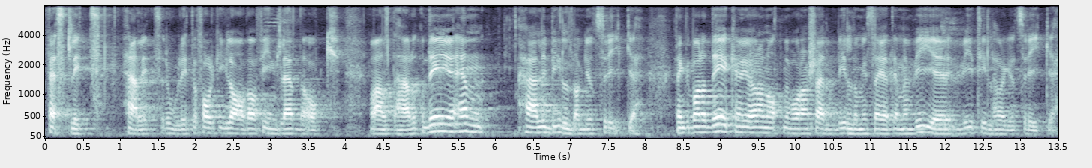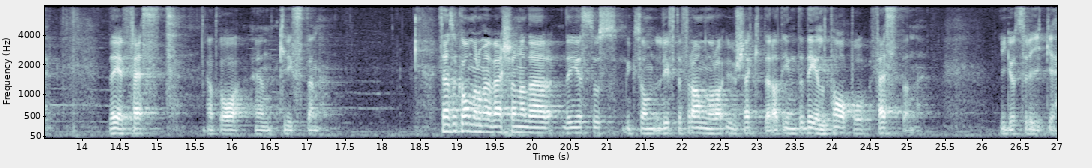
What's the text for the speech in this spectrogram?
festligt, härligt, roligt och folk är glada och finklädda och, och allt det här. Och det är ju en härlig bild av Guds rike. Jag tänkte bara det kan ju göra något med vår självbild om vi säger att ja, men vi, är, vi tillhör Guds rike. Det är fest att vara en kristen. Sen så kommer de här verserna där Jesus liksom lyfter fram några ursäkter att inte delta på festen i Guds rike.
